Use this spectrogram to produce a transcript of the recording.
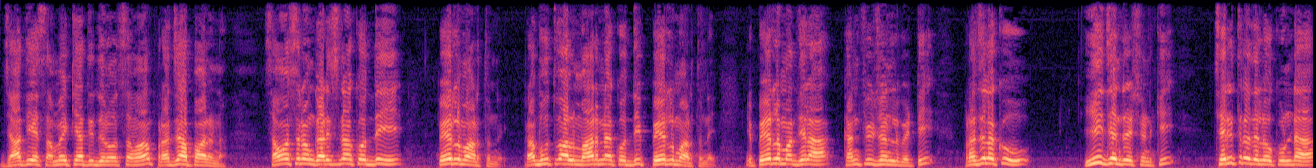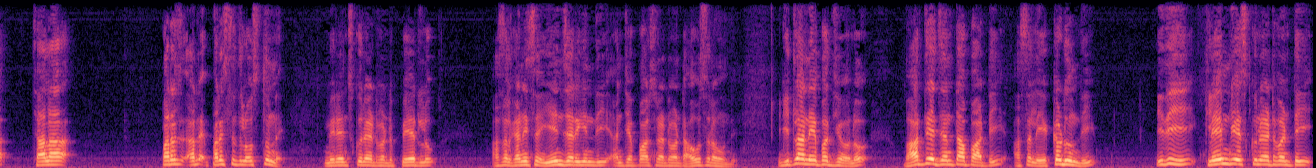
జాతీయ సమైక్యత దినోత్సవమా ప్రజాపాలన? సంవత్సరం గడిచినా కొద్దీ పేర్లు మారుతున్నాయి. ప్రభుత్వాలు మారిన కొద్దీ పేర్లు మారుతున్నాయి. ఈ పేర్ల మధ్యలో కన్ఫ్యూజన్లు పెట్టి ప్రజలకు ఈ జనరేషన్కి చరిత్ర తెలియకుండా చాలా పరిస్థితులు వస్తున్నాయి. మీరు ఎంచుకునేటువంటి పేర్లు అసలు కనీసం ఏం జరిగింది అని చెప్పాల్సినటువంటి అవసరం ఉంది. ఇట్లా నేపథ్యంలో భారతీయ జనతా పార్టీ అసలు ఎక్కడుంది? ఇది క్లెయిమ్ చేసుకునేటువంటి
